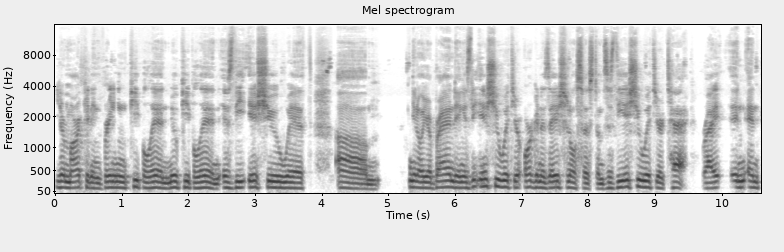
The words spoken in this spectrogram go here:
your marketing, bringing people in, new people in? Is the issue with um, you know your branding is the issue with your organizational systems is the issue with your tech right? And and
